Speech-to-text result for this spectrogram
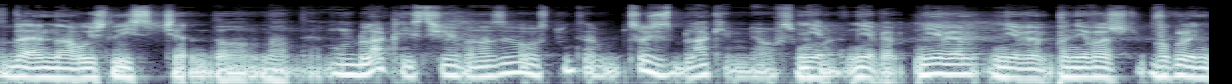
Dodałem na wishliście do, na tym. Blacklist się chyba nazywał Splinter, coś z Blackiem miał Nie, wspólnego. nie wiem, nie wiem, nie wiem, ponieważ w ogóle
